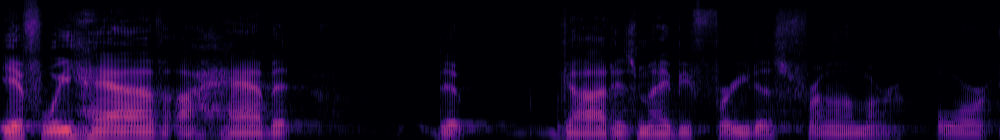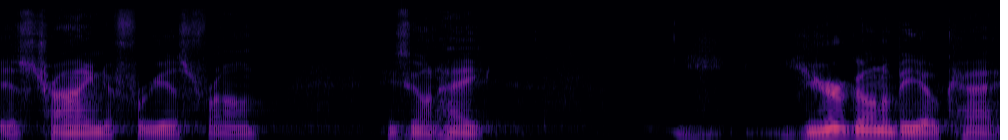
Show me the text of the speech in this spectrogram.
If we have a habit that God has maybe freed us from or, or is trying to free us from, He's going, hey, you're going to be okay.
